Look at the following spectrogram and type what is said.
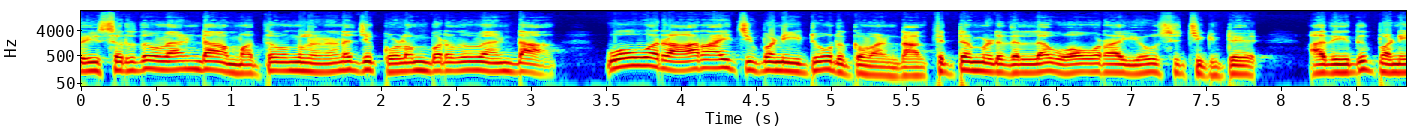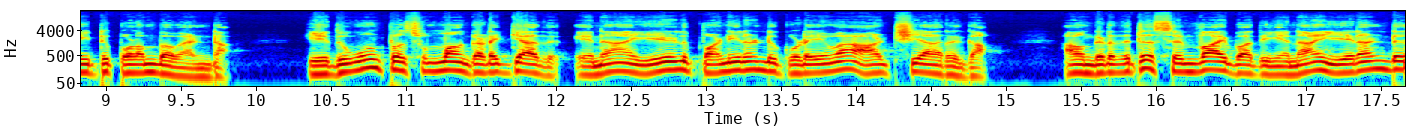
பேசுகிறதும் வேண்டாம். மற்றவங்கள நினச்சி குழம்புறதும் வேண்டாம். ஓவர் ஆராய்ச்சி பண்ணிக்கிட்டும் இருக்க வேண்டாம். திட்டமிடுதலில் ஓவராக யோசிச்சுக்கிட்டு அது இது பண்ணிட்டு குழம்ப வேண்டாம். எதுவும் இப்போ சும்மா கிடைக்காது. ஏன்னா ஏழு பன்னிரெண்டு கூடையவன் ஆட்சியாக இருக்கான் அவங்க கிட்டத்தட்ட செவ்வாய் பார்த்தீங்கன்னா இரண்டு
